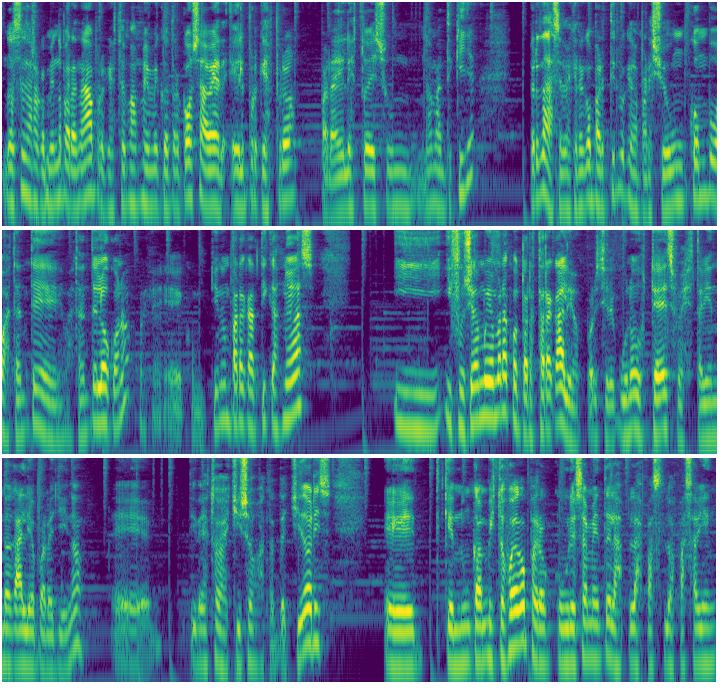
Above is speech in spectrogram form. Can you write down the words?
No se los recomiendo para nada porque esto es más meme que otra cosa. A ver, él porque es pro, para él esto es una mantequilla. Pero nada, se me quería compartir porque me pareció un combo bastante, bastante loco, ¿no? Porque tiene un par de carticas nuevas y, funciona muy bien para contrastar a Galio. Por si alguno de ustedes pues, está viendo a Galio por allí, ¿no? Eh, tiene estos hechizos bastante chidoris. Eh, que nunca han visto juego, pero curiosamente las, los pasa bien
